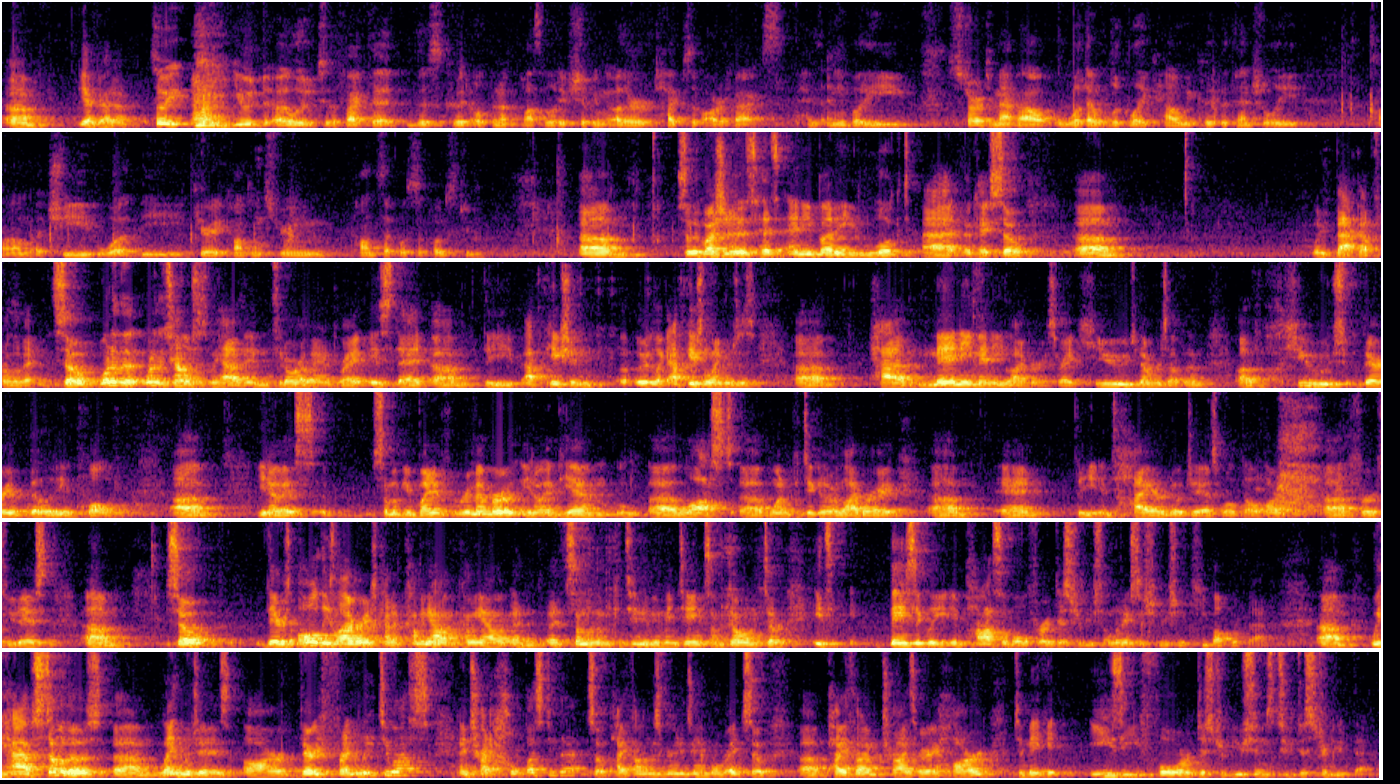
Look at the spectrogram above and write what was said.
um, yeah, go ahead. So you you had alluded to the fact that this could open up the possibility of shipping other types of artifacts. Has anybody started to map out what that would look like, how we could potentially um, achieve what the curated content stream concept was supposed to? Um, so the question is, has anybody looked at, okay, so, um, let me back up for a little bit. So one of the, one of the challenges we have in Fedora land, right, is that um, the application, uh, like application languages um, have many, many libraries, right? Huge numbers of them, of huge variability and quality. Um, you know, as some of you might have remember, you know, NPM uh, lost uh, one particular library um, and the entire Node.js world fell apart uh, for a few days. Um, so there's all these libraries kind of coming out and coming out, and uh, some of them continue to be maintained, some don't, et cetera. It's basically impossible for a distribution, a Linux distribution, to keep up with that. Um, we have some of those um, languages are very friendly to us and try to help us do that. So Python is a great example, right? So uh, Python tries very hard to make it easy for distributions to distribute them.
